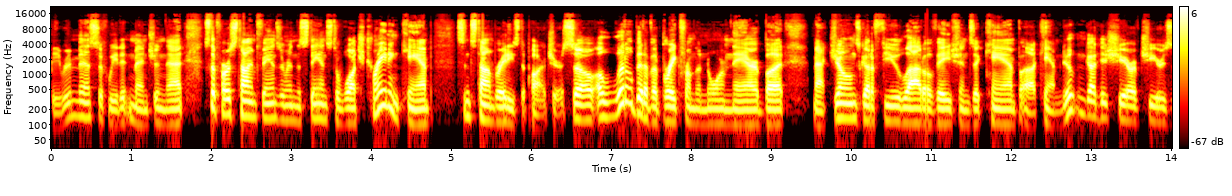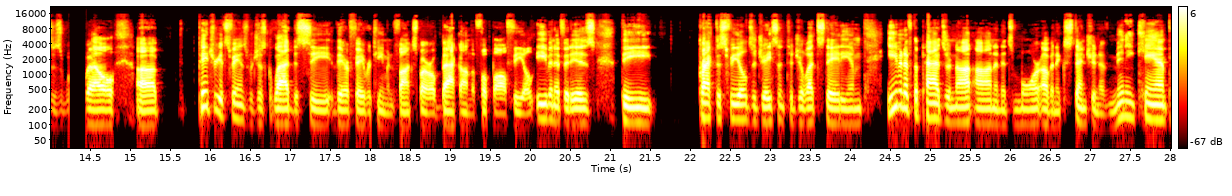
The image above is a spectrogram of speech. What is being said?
be remiss if we didn't mention that it's the first time fans are in the stands to watch training camp since Tom Brady's departure. So a little bit of a break from the norm there, but Mac Jones got a few loud ovations at camp. Uh, Cam Newton got his share of cheers as well. Uh, Patriots fans were just glad to see their favorite team in Foxborough back on the football field, even if it is the practice fields adjacent to Gillette Stadium. Even if the pads are not on and it's more of an extension of mini camp,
